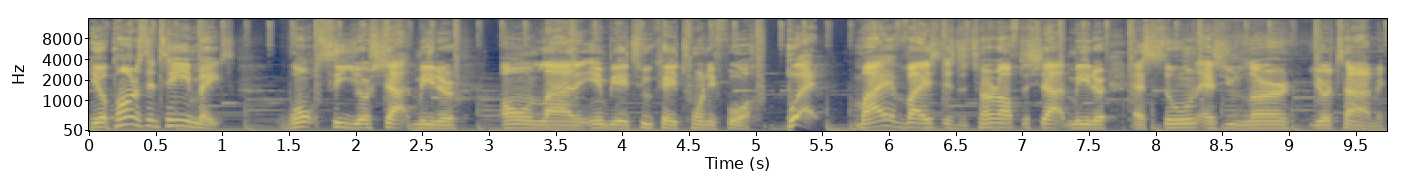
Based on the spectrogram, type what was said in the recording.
your opponents and teammates won't see your shot meter online in NBA 2K24. But my advice is to turn off the shot meter as soon as you learn your timing.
